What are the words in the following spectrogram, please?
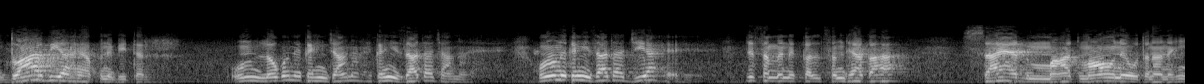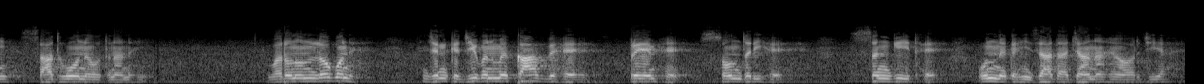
द्वार दिया है अपने भीतर, उन लोगों ने कहीं जाना है, कहीं ज़्यादा जाना है। उन्होंने कहीं ज़्यादा जिया है। जैसा मैंने कल संध्या कहा, शायद महात्माओं ने उतना नहीं, साधुओं ने उतना नहीं, वरुण उन लोगों ने जिनके जीवन में काव्य है, प्रेम है, सौंदर्य है, संगीत है, उनने कहीं ज़्यादा जाना है और जिया है।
